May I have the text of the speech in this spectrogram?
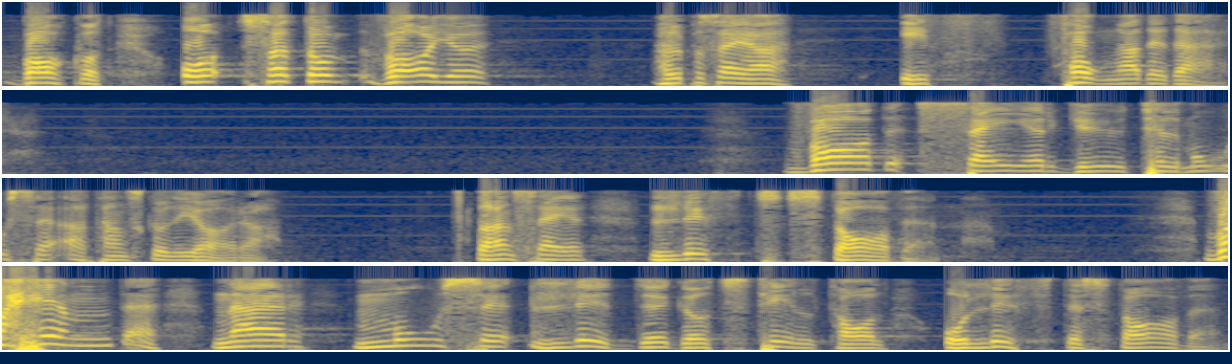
bakåt. Och så att de var ju, höll på att säga, i, fångade där. Vad säger Gud till Mose att han skulle göra? Och han säger, lyft staven. Vad hände när Mose lydde Guds tilltal och lyfte staven?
